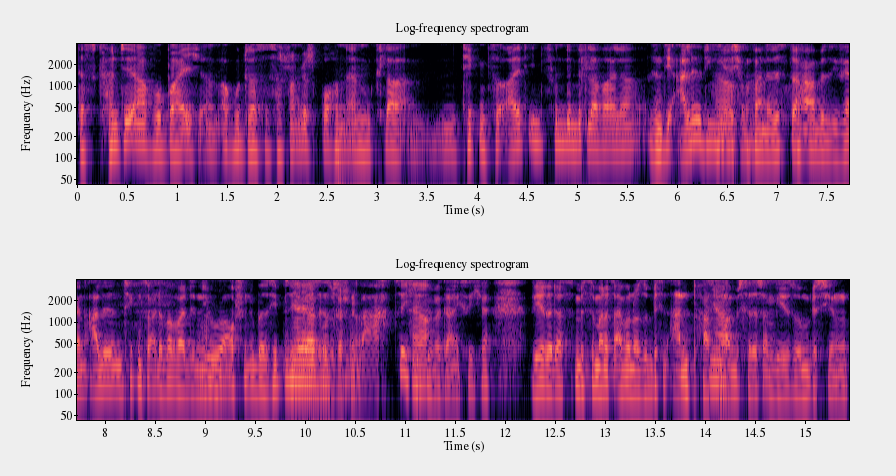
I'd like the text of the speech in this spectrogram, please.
Das könnte er, wobei ich, ähm, oh gut, du hast es ja schon angesprochen, ähm, klar, einen Ticken zu alt ihn finde mittlerweile. Sind sie alle, die ich auf meiner Liste habe? Sie wären alle einen Ticken zu alt, aber weil De Niro auch schon über 70 Ja, ja, ist, gut, sogar schon ja. über 80, Ja. ich bin mir gar nicht sicher. Wäre das, müsste man das einfach nur so ein bisschen anpassen, Ja. dann müsste das irgendwie so ein bisschen,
